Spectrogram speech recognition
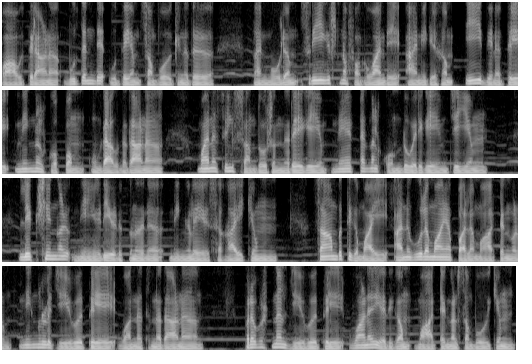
ഭാവത്തിലാണ് ബുധന്റെ ഉദയം സംഭവിക്കുന്നത്. തന്മൂലം ശ്രീകൃഷ്ണ ഭഗവാന്റെ അനുഗ്രഹം ഈ ദിനത്തിൽ നിങ്ങൾക്കൊപ്പം ഉണ്ടാകുന്നതാണ്. മനസ്സിൽ സന്തോഷം നിറയുകയും നേട്ടങ്ങൾ കൊണ്ടുവരികയും ചെയ്യും. ലക്ഷ്യങ്ങൾ നേടിയെടുക്കുന്നതിന് നിങ്ങളെ സഹായിക്കും. സാമ്പത്തികമായി അനുകൂലമായ പല മാറ്റങ്ങളും നിങ്ങളുടെ ജീവിതത്തിൽ വന്നെത്തുന്നതാണ്. പ്രൊഫഷണൽ ജീവിതത്തിൽ വളരെയധികം മാറ്റങ്ങൾ സംഭവിക്കും.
